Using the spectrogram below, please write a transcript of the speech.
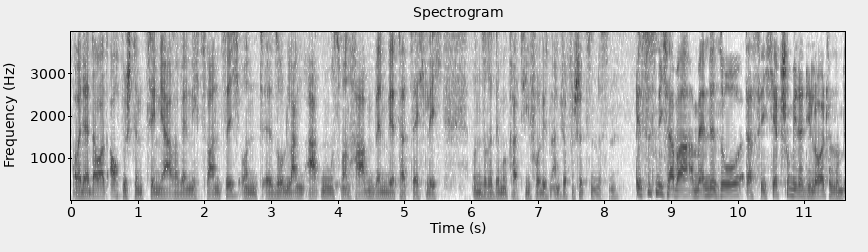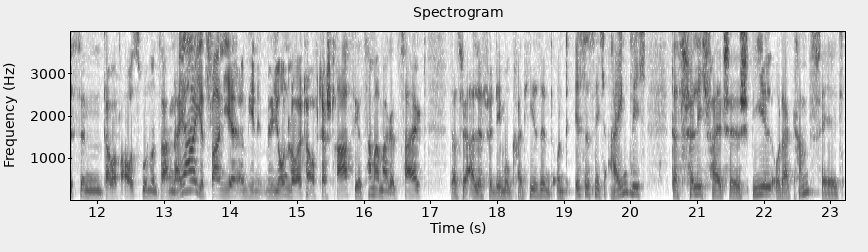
aber der dauert auch bestimmt zehn Jahre, wenn nicht 20 und äh, so einen langen Atem muss man haben, wenn wir tatsächlich unsere Demokratie vor diesen Angriffen schützen müssen. Ist es nicht aber am Ende so, dass sich jetzt schon wieder die Leute so ein bisschen darauf ausruhen und sagen, na ja, jetzt waren hier irgendwie Millionen Leute auf der Straße, jetzt haben wir mal gezeigt, dass wir alle für Demokratie sind. Und ist es nicht eigentlich das völlig falsche Spiel oder Kampffeld?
